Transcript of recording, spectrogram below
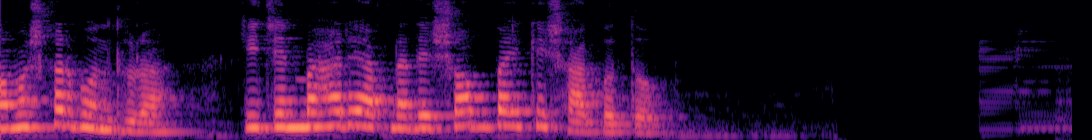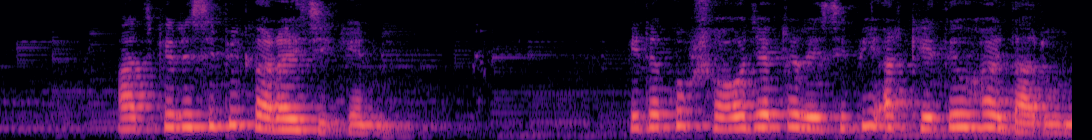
নমস্কার বন্ধুরা, কিচেন বাহারে আপনাদের সবাইকে স্বাগত। আজকের রেসিপি কড়াই চিকেন এটা খুব সহজ একটা রেসিপি আর খেতেও হয় দারুণ।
